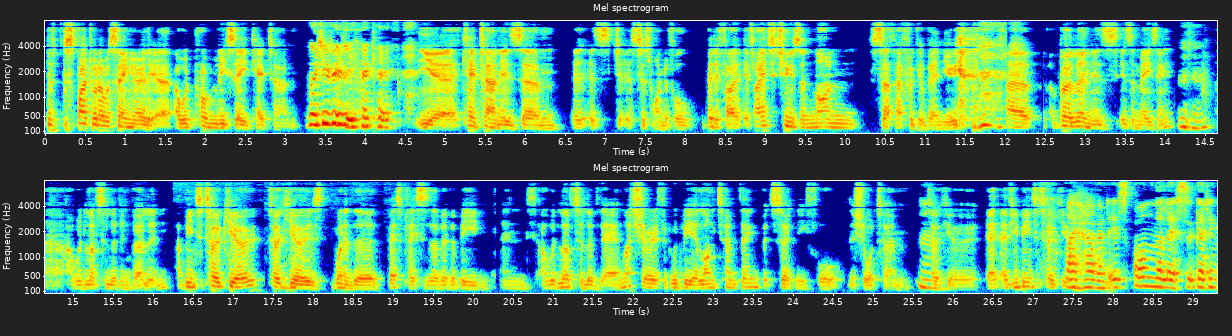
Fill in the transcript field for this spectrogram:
Despite what I was saying earlier, I would probably say Cape Town. Would you really? Okay. Yeah, Cape Town is um, it's it's just wonderful. But if I if I had to choose a non South Africa venue, uh, Berlin is is amazing. hmm Uh, I would love to live in Berlin. I've been to Tokyo. Tokyo is one of the best places I've ever been, and I would love to live there. I'm not sure if it would be a long term thing, but certainly for the short term, Mm. Tokyo. A- Have you been to Tokyo? I haven't. It's on the list, getting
